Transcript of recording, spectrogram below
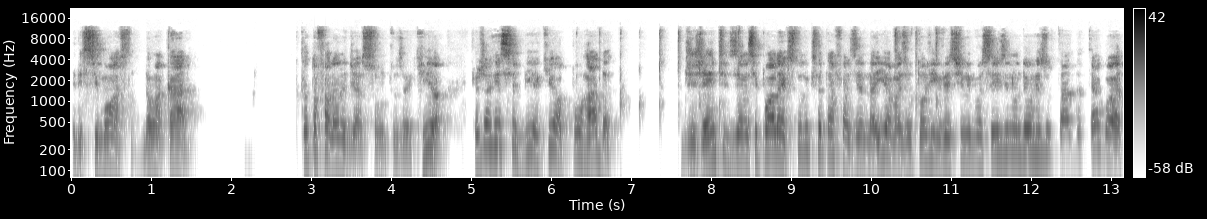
Eles se mostram, dão a cara. Porque eu estou falando de assuntos aqui, ó, que eu já recebi aqui, ó, porrada de gente dizendo assim, pô, Alex, tudo que você está fazendo aí, ó, mas eu estou investindo em vocês e não deu resultado até agora.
